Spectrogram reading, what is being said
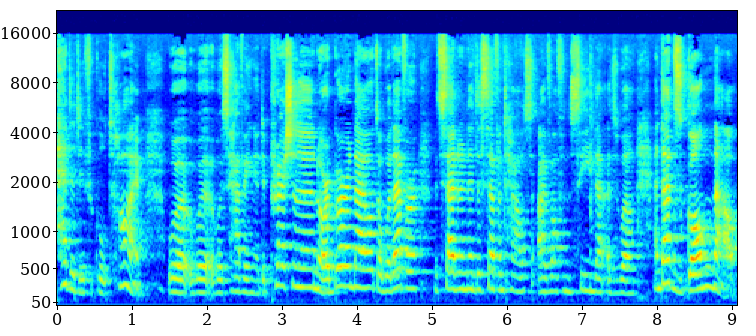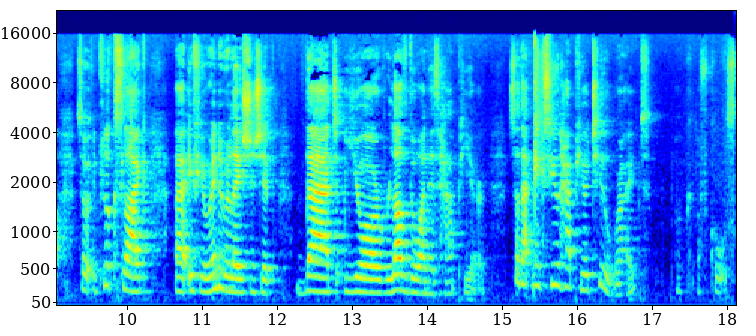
had a difficult time, was having a depression or a burnout or whatever, with Saturn in the seventh house, I've often seen that as well. And that's gone now. So it looks like uh, if you're in a relationship that your loved one is happier. So that makes you happier too, right? Of course.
